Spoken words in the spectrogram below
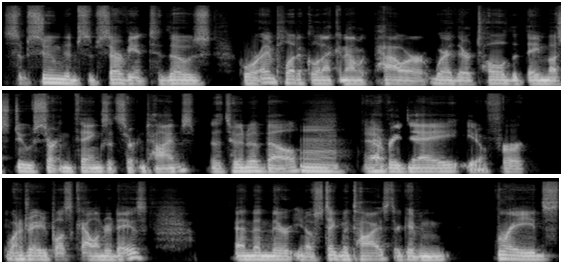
subsumed and subservient to those who are in political and economic power, where they're told that they must do certain things at certain times, the tune of a bell, mm, yeah. every day, you know, for 180 plus calendar days. And then they're, you know, stigmatized. They're given grades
